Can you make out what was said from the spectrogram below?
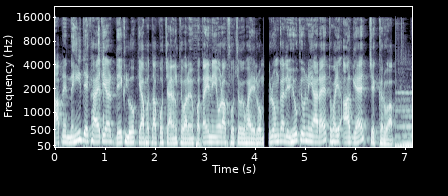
आपने नहीं देखा है तो यार देख लो, क्या पता आपको चैनल के बारे में पता ही नहीं और आप सोचोगे, भाई रोम रोम का रिव्यू क्यों नहीं आ रहा है? तो भाई, आ गया है चेक करो आप।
